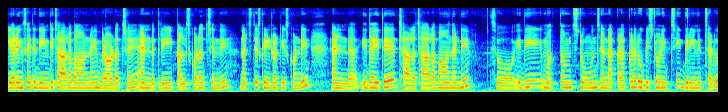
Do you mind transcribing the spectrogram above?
ఇయర్ రింగ్స్ అయితే దీనికి చాలా బాగున్నాయి. బ్రాడ్ వచ్చాయి అండ్ త్రీ పల్స్ కూడా వచ్చింది. నచ్చితే స్క్రీన్ షాట్ తీసుకోండి. అండ్ ఇదైతే చాలా చాలా బాగుందండి. సో ఇది మొత్తం స్టోన్స్ అండ్ అక్కడక్కడ రూబీ స్టోన్ ఇచ్చి గ్రీన్ ఇచ్చాడు.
